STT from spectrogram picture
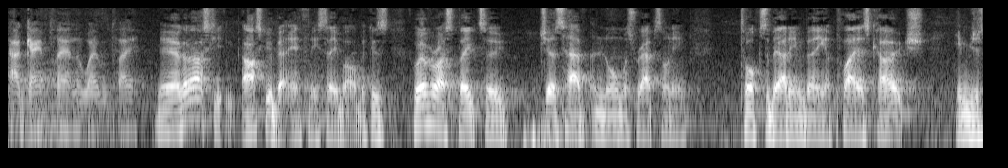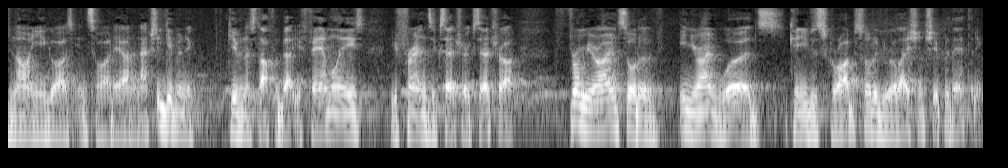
our game plan, the way we play. Yeah, I've got to ask you, ask you about Anthony Seibold because whoever I speak to just have enormous raps on him. Talks about him being a player's coach, him just knowing you guys inside out, and actually giving giving us stuff about your families, your friends, etc., etc. From your own sort of, in your own words, can you describe sort of your relationship with Anthony?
